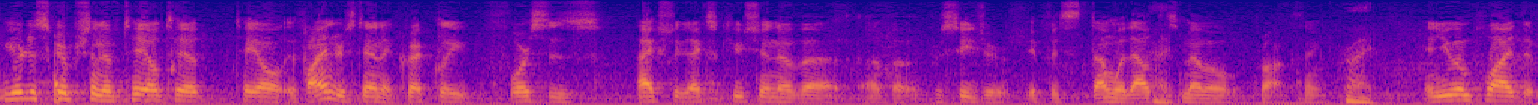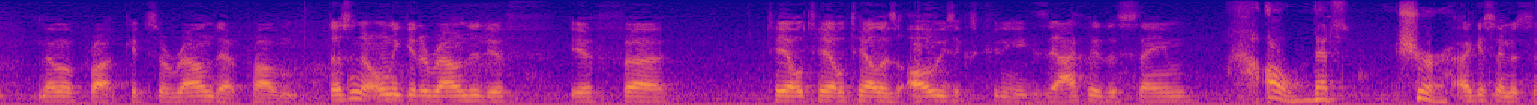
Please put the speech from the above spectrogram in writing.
Your description of tail, tail, tail, if I understand it correctly, forces actually the execution of a, of a procedure if it's done without this memo proc thing. Right. And you implied that memo proc gets around that problem. Doesn't it only get around it if, if uh, tail, tail, tail is always executing exactly the same? Oh, that's sure. I guess I missed,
